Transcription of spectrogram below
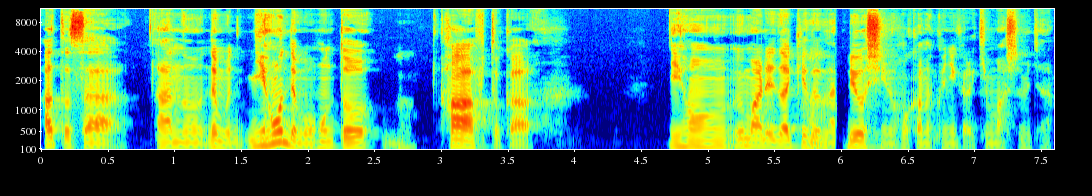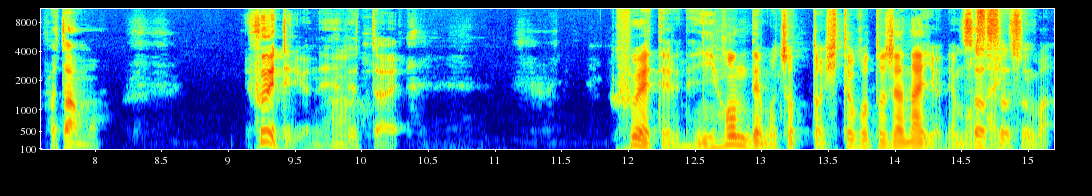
あとさ、あの、でも日本でも本当うんハーフとか、日本生まれだけど、うん両親は他の国から来ましたみたいなパターンも増えてるよねう、ん絶対。増えてるね。日本でもちょっと人事じゃないよね、もうそうそうそう最近は。。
